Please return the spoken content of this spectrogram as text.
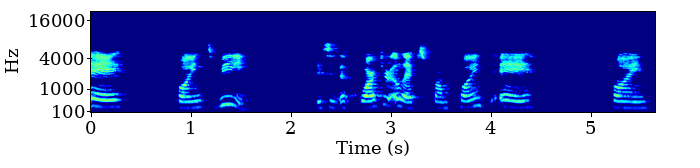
A point B. This is a quarter ellipse from point A point.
